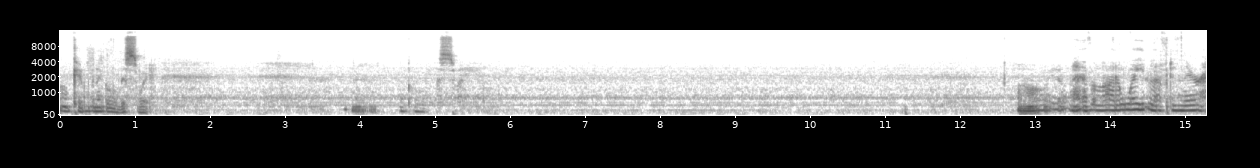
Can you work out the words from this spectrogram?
Okay, I'm gonna go this way. I'll go this way. Oh, we don't have a lot of white left in there.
